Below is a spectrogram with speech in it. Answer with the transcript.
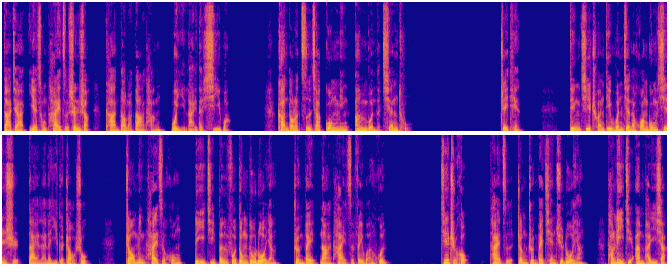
大家也从太子身上看到了大唐未来的希望，看到了自家光明安稳的前途。这天。定期传递文件的皇宫信使带来了一个诏书，诏命太子弘立即奔赴东都洛阳，准备纳太子妃完婚。接旨后，太子正准备前去洛阳，他立即安排一下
